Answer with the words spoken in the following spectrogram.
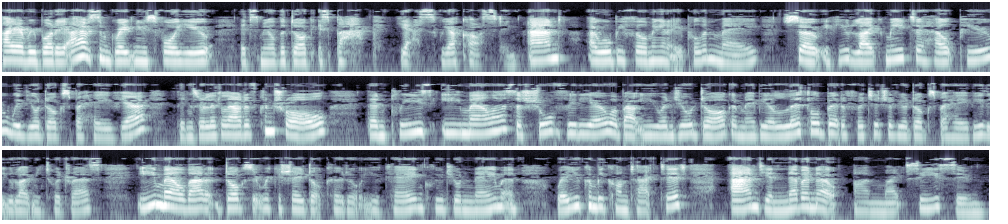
Hi everybody, I have some great news for you. It's Me or the Dog is back. Yes, we are casting and I will be filming in April and May. So if you'd like me to help you with your dog's behavior, things are a little out of control, then please email us a short video about you and your dog and maybe a little bit of footage of your dog's behavior that you'd like me to address. Email that at dogs at ricochet.co.uk. Include your name and where you can be contacted. And you never know, I might see you soon.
